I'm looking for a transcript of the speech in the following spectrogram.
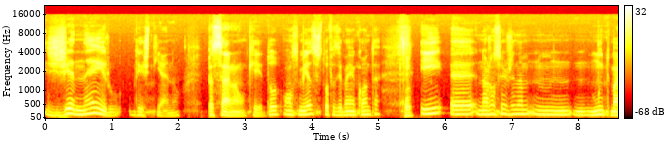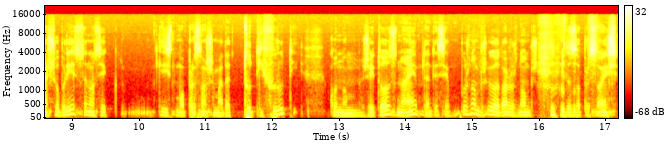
janeiro deste ano. Passaram que 11 meses, estou a fazer bem a conta, Sim. e uh, nós não sabemos ainda muito mais sobre isso, a não ser que, que existe uma operação chamada Tutti Frutti, com nome jeitoso, não é? Portanto, é sempre os nomes, eu adoro os nomes das operações,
